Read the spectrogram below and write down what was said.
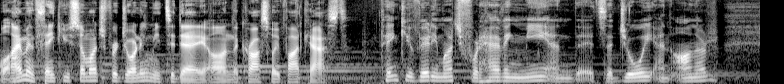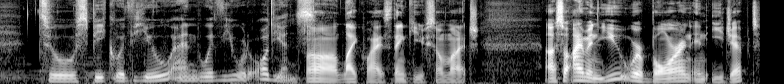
Well, Ayman, thank you so much for joining me today on the Crossway podcast. Thank you very much for having me, and it's a joy and honor to speak with you and with your audience. Oh, likewise. Thank you so much. Uh, so, Ayman, you were born in Egypt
